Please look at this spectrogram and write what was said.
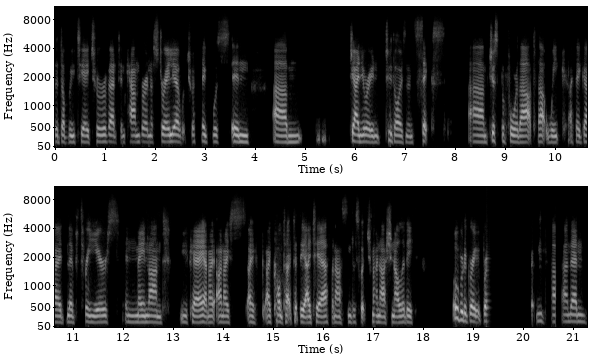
the WTA Tour event in Canberra in Australia, which I think was in um, January 2006, um, just before that, that week, I think I'd lived three years in mainland UK, and I and I, I, I contacted the ITF and asked them to switch my nationality over to Great Britain, uh, and then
